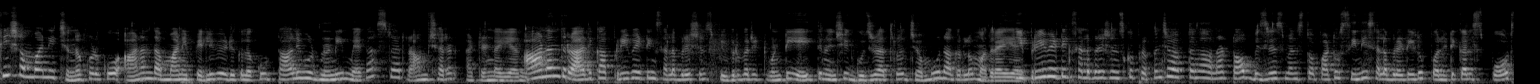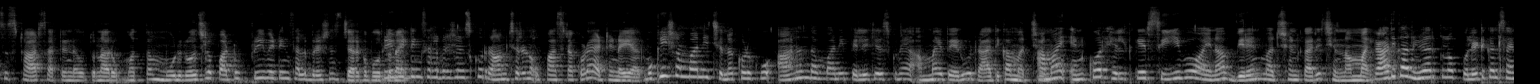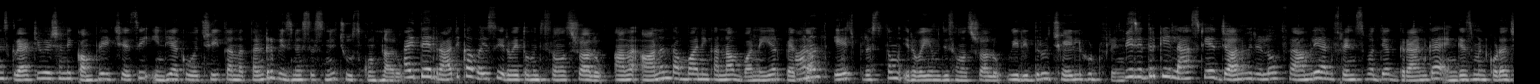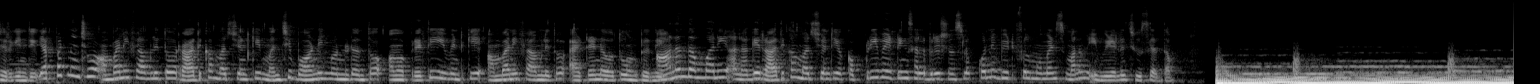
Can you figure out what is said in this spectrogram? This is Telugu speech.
ముఖేష్ అంబానీ చిన్న కొడుకు ఆనంద్ అంబానీ పెళ్ళి వేడుకలకు టాలీవుడ్ నుండి మెగాస్టార్ రామ్ చరణ్ అటెండ్ అయ్యారు. Anand Radhika pre wedding celebrations February twenty eighth నుంచి గుజరాత్లో జమ్మూ నగర్లో మొదలయ్యాయి. ఈ ప్రీ వెడ్డింగ్ సెలబ్రేషన్స్కు ప్రపంచవ్యాప్తంగా ఉన్న టాప్ బిజినెస్ మెన్స్తో పాటు సినీ సెలబ్రిటీలు పొలిటికల్ స్పోర్ట్స్ స్టార్స్ అటెండ్ అవుతున్నారు. మొత్తం మూడు రోజుల పాటు ప్రీ వెడ్డింగ్ సెలబ్రేషన్స్ జరగబోతున్నాయి. ప్రీ వెడ్డింగ్ సెలబ్రేషన్స్కు రామ్ చరణ్ ఉపాసన కూడా అటెండ్ అయ్యారు. ముఖేష్ అంబానీ చిన్న కొడుకు ఆనంద్ అంబానీ పెళ్ళి చేసుకునే అమ్మాయి పేరు రాధిక మర్చెంట్. అమ్మాయి ఎన్కోర్ హెల్త్ కేర్ సీఈఓ అయిన విరేన్ మర్చెంట్ గారి చిన్న అమ్మాయి రాధిక న్యూయార్క్లో పొలిటికల్ సైన్స్ గ్రాడ్యుయేషన్ని కంప్లీట్ చేసి ఇండియాకు వచ్చి తన తండ్రి బిజినెసెస్ని చూసుకుంటున్నారు. అయితే రాధిక వయసు ఇరవై తొమ్మిది సంవత్సరాలు. ఆమె ఆనంద్ అంబానీ కన్నా వన్ ఇయర్ పెద్ద. ఆనంద్ ఏజ్ ప్రస్తుతం ఇరవై ఎనిమిది సంవత్సరాలు. వీరిద్దరూ చైల్డ్హుడ్ ఫ్రెండ్స్ వీరిద్దరికి లాస్ట్ ఇయర్ జనవరిలో ఫ్యామిలీ అండ్ ఫ్రెండ్స్ మధ్య గ్రాండ్గా ఎంగేజ్మెంట్ కూడా జరిగింది. ఎప్పటి నుంచో అంబానీ ఫ్యామిలీతో రాధిక మర్చెంట్కి మంచి బాండింగ్ ఉండడంతో ఆమె ప్రతి ఈవెంట్కి అంబానీ ఫ్యామిలీతో అటెండ్ అవుతూ ఉంటుంది. ఆనంద్ అంబానీ అలాగే రాధిక మర్చెంట్ యొక్క ప్రీ వెడ్డింగ్ సెలబ్రేషన్స్లో కొన్ని బ్యూటిఫుల్ మూమెంట్స్ మనం ఈ వీడియోలో చూసేద్దాం.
